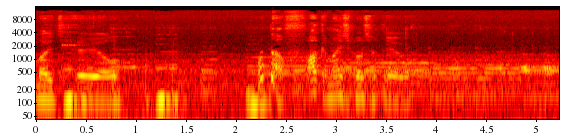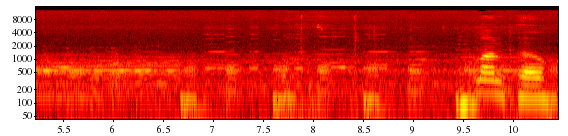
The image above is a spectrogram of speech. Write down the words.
My tail. What the fuck am I supposed to do? Come on, Pooh.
